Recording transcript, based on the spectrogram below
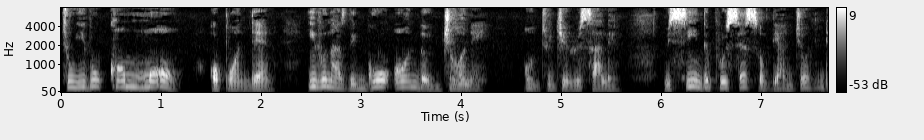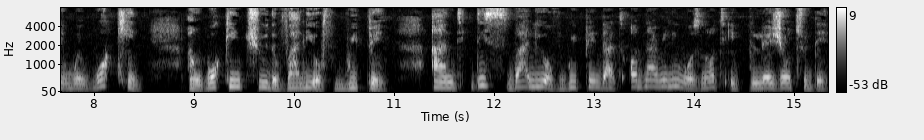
to even come more upon them, even as they go on the journey unto Jerusalem. We see in the process of their journey, they were walking and walking through the valley of weeping. And this valley of weeping that ordinarily was not a pleasure to them,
